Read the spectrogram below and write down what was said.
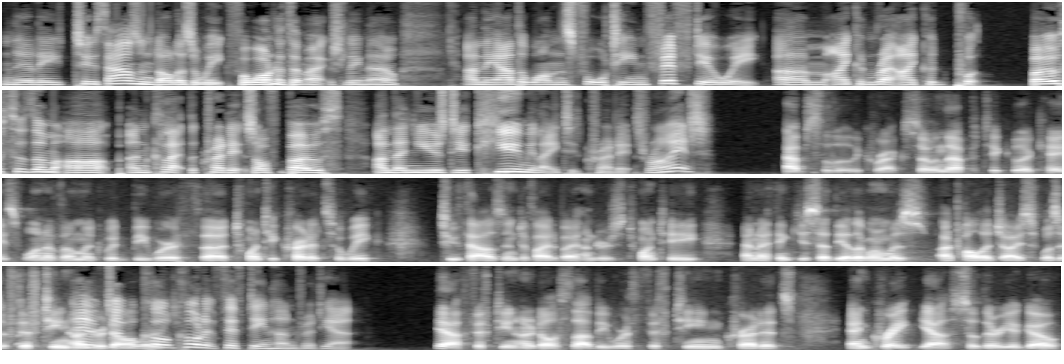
Nearly two thousand dollars a week for one of them actually now, and the other one's fourteen fifty a week. Um, I can re- I could put both of them up and collect the credits off both, and then use the accumulated credits, right? Absolutely correct. So in that particular case, one of them it would be worth uh, 20 credits a week. 2,000 divided by 100 is 20. And I think you said the other one was, I apologize, was it $1,500? call, call it 1500 yeah. Yeah, $1,500. So that'd be worth 15 credits. And great, yeah, so there you go.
